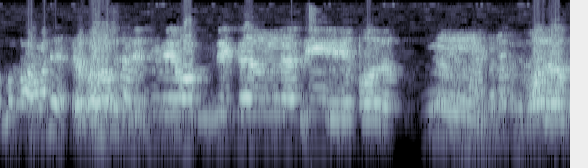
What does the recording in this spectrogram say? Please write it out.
الله عليه باسم ربك الذي خلق خلق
